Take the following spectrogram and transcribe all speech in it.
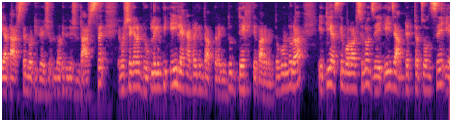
ইয়াটা আসছে নোটিফিকেশন নোটিফিকেশনটা আসছে এবং সেখানে ঢুকলে কিন্তু এই লেখাটা কিন্তু আপনারা কিন্তু দেখতে পারবেন। তো বন্ধুরা এটি আজকে বলার ছিল যে এই যে আপডেটটা চলছে, এই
